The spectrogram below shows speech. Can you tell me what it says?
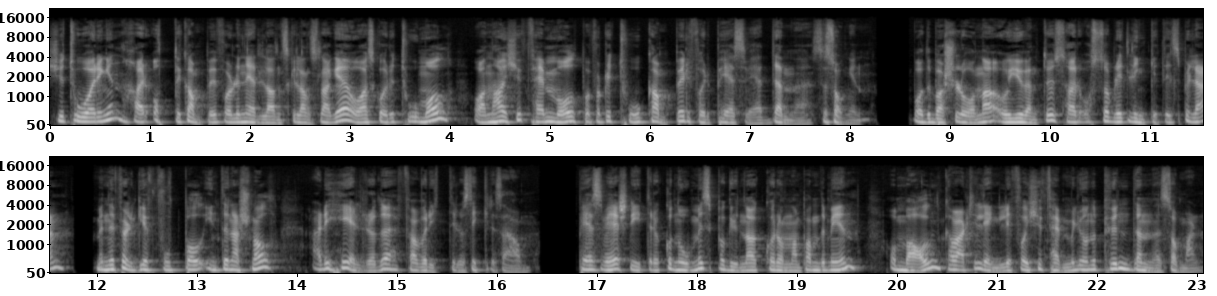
22-åringen har åtte kamper for det nederlandske landslaget og har skåret to mål, og han har 25 mål på 42 kamper for PSV denne sesongen. Både Barcelona og Juventus har også blitt linket til spilleren, men ifølge Football International er de helrøde favoritt til å sikre seg ham. PSV sliter økonomisk pga. koronapandemien, og Malen kan være tilgjengelig for 25 millioner pund denne sommeren.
